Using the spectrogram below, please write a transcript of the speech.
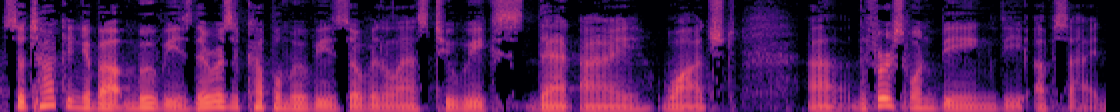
So, talking about movies, there was a couple movies over the last two weeks that I watched. Uh, the first one being The Upside.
